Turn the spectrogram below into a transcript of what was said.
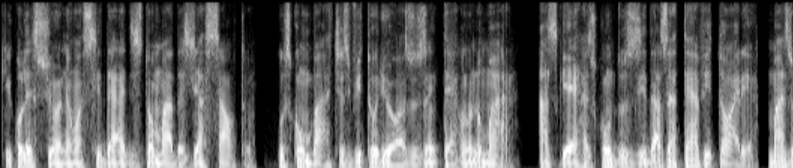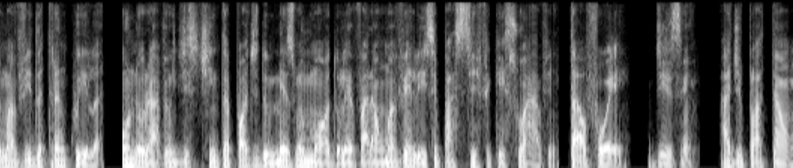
que colecionam as cidades tomadas de assalto, os combates vitoriosos em terra ou no mar, as guerras conduzidas até a vitória. Mas uma vida tranquila, honorável e distinta pode do mesmo modo levar a uma velhice pacífica e suave. Tal foi, dizem, a de Platão,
